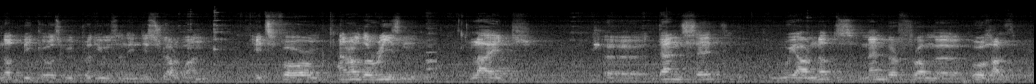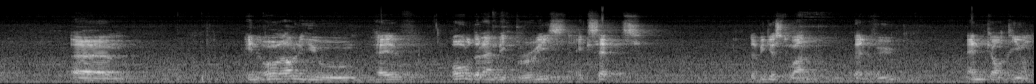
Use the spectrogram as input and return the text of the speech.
not because we produce an industrial one, it's for another reason. Like uh, Dan said, we are not member from uh, HORAL. Um, in HORAL you have all the lambic breweries except the biggest one, Bellevue, and Cantillon.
